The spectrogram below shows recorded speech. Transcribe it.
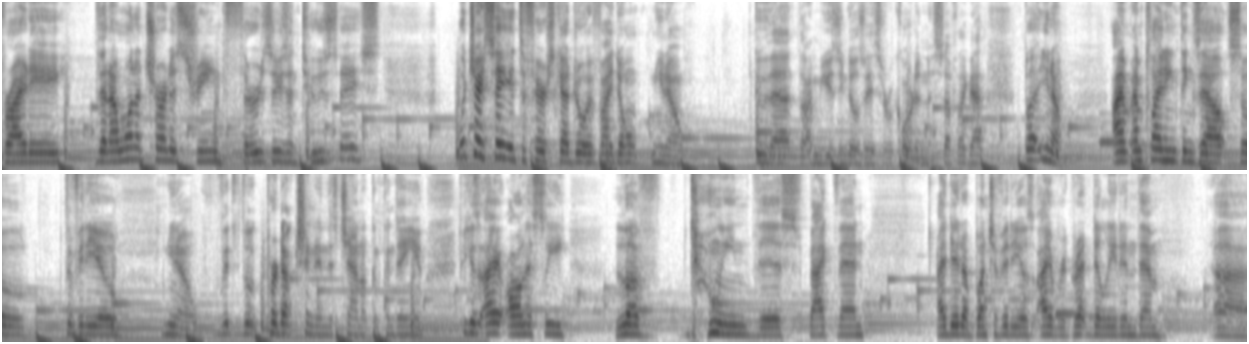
Friday. Then I want to try to stream Thursdays and Tuesdays which I say it's a fair schedule if I don't, you know, do that. I'm using those days to record and stuff like that. But, you know, I'm, I'm planning things out so the video, you know, the production in this channel can continue. Because I honestly love doing this back then. I did a bunch of videos. I regret deleting them. Uh,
